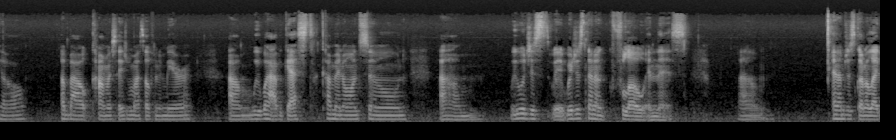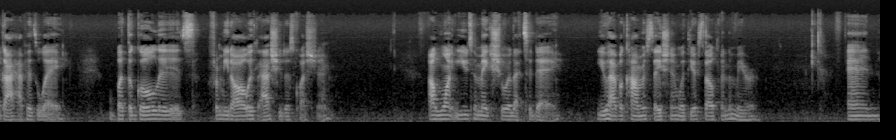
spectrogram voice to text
y'all, about conversation with myself in the mirror. Um, we will have guests coming on soon. Um, we will just, we're just gonna flow in this. Um, and I'm just gonna let God have his way. But the goal is for me to always ask you this question. I want you to make sure that today you have a conversation with yourself in the mirror and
